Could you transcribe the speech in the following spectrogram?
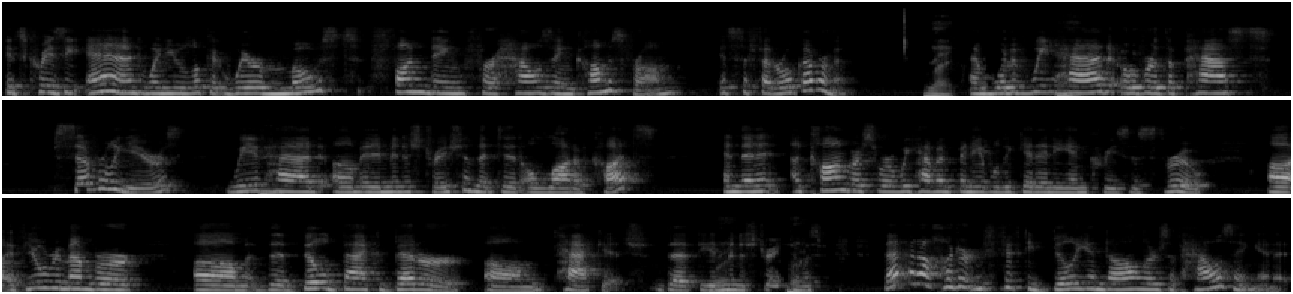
It's crazy. And when you look at where most funding for housing comes from, it's the federal government. Right. And what have we Mm. had over the past several years? We've Mm. had um, an administration that did a lot of cuts, and then a Congress where we haven't been able to get any increases through. Uh, if you'll remember um, the Build Back Better um, package that the Right, administration right. was, that had 150 billion dollars of housing in it.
